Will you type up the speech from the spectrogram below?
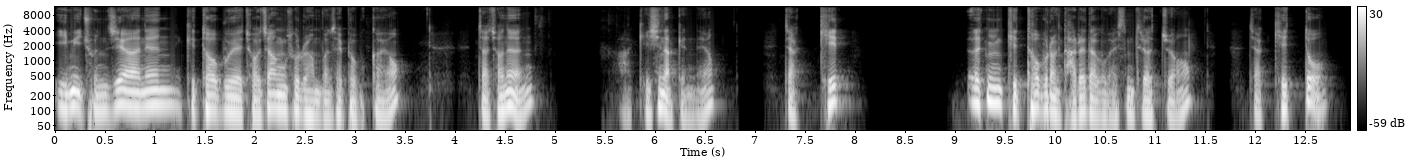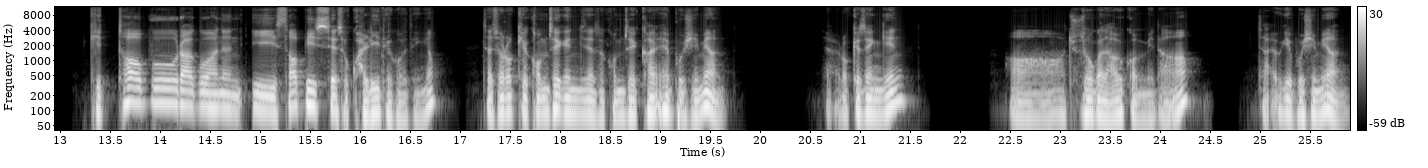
이미 존재하는 GitHub의 저장소를 한번 살펴볼까요? 자, 저는 아, git이 낫겠네요. 자, git은 GitHub랑 다르다고 말씀드렸죠. 자, git도 GitHub라고 하는 이 서비스에서 관리되거든요. 자, 저렇게 검색 엔진에서 검색해 보시면 자, 이렇게 생긴 어, 주소가 나올 겁니다. 자, 여기 보시면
